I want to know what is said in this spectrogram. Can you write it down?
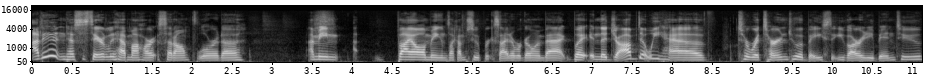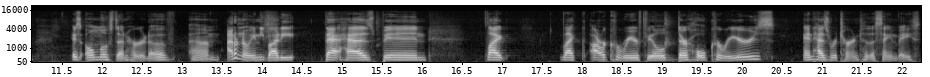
I didn't necessarily have my heart set on Florida. I mean, by all means, like I'm super excited we're going back, but in the job that we have to return to a base that you've already been to is almost unheard of. Um, I don't know anybody that has been like like our career field their whole careers and has returned to the same base.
